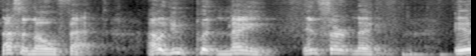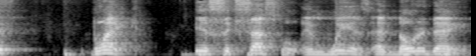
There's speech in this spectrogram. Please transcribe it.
That's a known fact. I don't you put name, insert name. If blank is successful and wins at Notre Dame,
